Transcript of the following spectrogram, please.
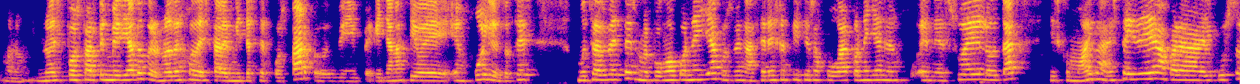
bueno, no es posparto inmediato, pero no dejo de estar en mi tercer posparto. Mi pequeña nació e, en julio, entonces muchas veces me pongo con ella, pues venga, a hacer ejercicios, a jugar con ella en el, en el suelo, tal. Y es como, ahí va, esta idea para el curso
